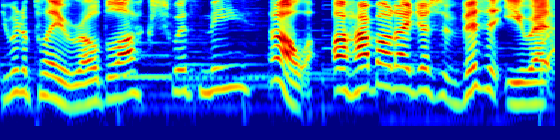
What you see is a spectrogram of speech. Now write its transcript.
You want to play Roblox with me? Oh, uh, how about I just visit you at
